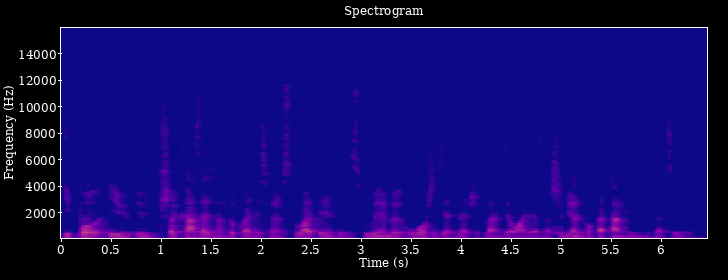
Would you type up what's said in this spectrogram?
i, po, i, i przekazać nam dokładnie swoją sytuację i wtedy spróbujemy ułożyć jak najlepszy plan działania z naszymi adwokatami imigracyjnymi.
